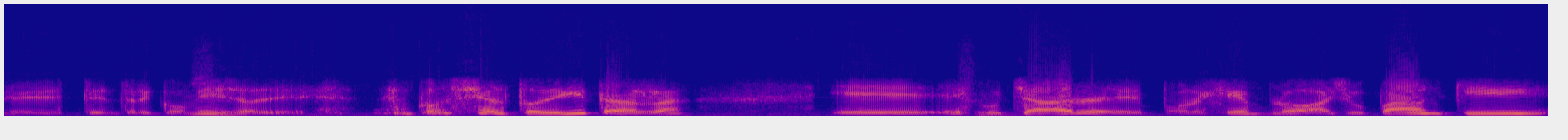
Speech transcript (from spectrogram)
este, entre comillas, de, un concierto de guitarra, eh, escuchar, eh, por ejemplo, a Yupanqui,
